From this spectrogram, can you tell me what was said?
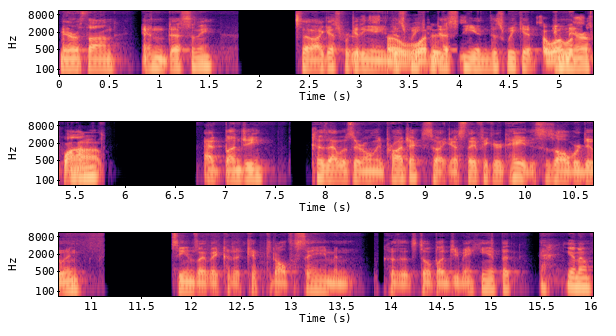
Marathon and Destiny. So I guess we're getting a So this week in is- Destiny and this week at So what Marathon Swab? at Bungie because that was their only project. So I guess they figured, hey, this is all we're doing. Seems like they could have kept it all the same, and because it's still Bungie making it, but you know,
